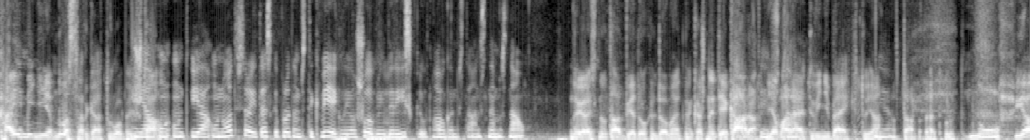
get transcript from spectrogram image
kaimiņiem nosargāt robežu. Jā, un, un, jā, un otrs arī tas, ka, protams, tik viegli jau šobrīd mm -hmm. ir izkļūt no Afganistānas nemaz nav. Nu, jā, es no tāda viedokļa domāju, ka vienkārši netiek ārā. Tieši ja varētu, tā. viņi beigtu. Jā? Jā. Tā varētu būt. Nu, jā,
